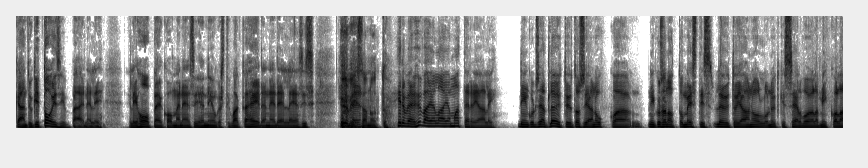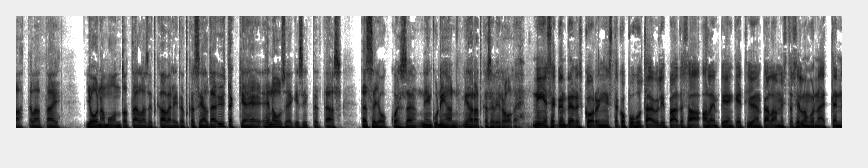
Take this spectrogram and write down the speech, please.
kääntyykin toisinpäin. Eli, eli HPK menee siihen niukasti vaikka heidän edelleen. Ja siis hirveän, Hyvin sanottu. Hirveän hyvä ja laaja materiaali niin kuin sieltä löytyy tosiaan ukkoa, niin kuin sanottu, mestislöytöjä on ollut. Nytkin siellä voi olla Mikko Lahtela tai Joona Monto, tällaiset kaverit, jotka sieltä yhtäkkiä he, he nouseekin sitten taas tässä joukkueessa niin kuin ihan, ihan ratkaiseviin rooleihin. Niin ja secondary scoringista, kun puhutaan ylipäätänsä alempien ketjujen pelaamista silloin, kun näiden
